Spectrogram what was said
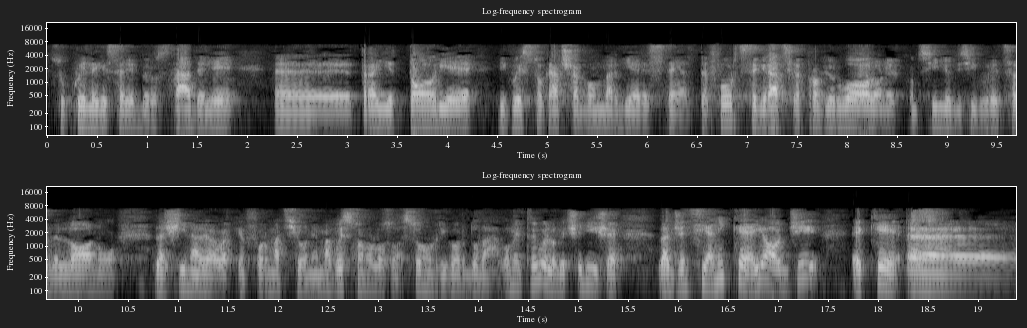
su quelle che sarebbero state le eh, traiettorie di questo cacciabombardiere stealth. Forse grazie al proprio ruolo nel Consiglio di sicurezza dell'ONU la Cina aveva qualche informazione, ma questo non lo so, è solo un ricordo vago. Mentre quello che ci dice l'agenzia Nikkei oggi è che eh,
